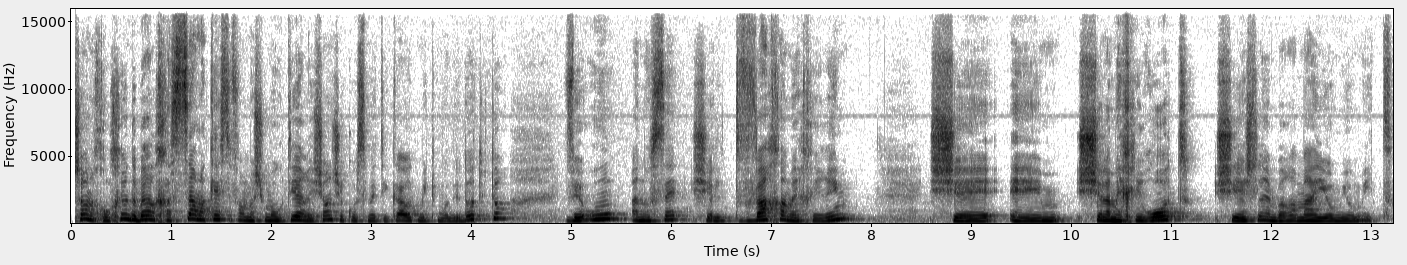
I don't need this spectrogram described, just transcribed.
עכשיו אנחנו הולכים לדבר על חסם הכסף המשמעותי הראשון שקוסמטיקאיות מתמודדות איתו והוא הנושא של טווח המחירים ש, אמ, של המכירות שיש להם ברמה היומיומית.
